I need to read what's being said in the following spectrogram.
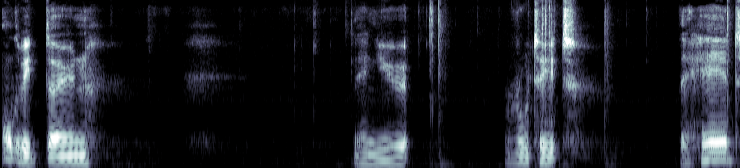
all the way down, then you rotate the head,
